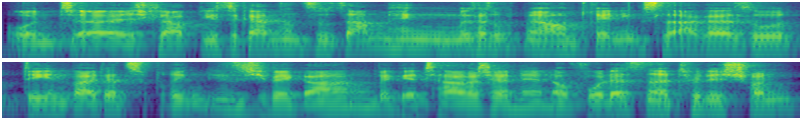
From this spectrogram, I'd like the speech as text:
Und äh, ich glaube, diese ganzen Zusammenhänge versucht man auch im Trainingslager so denen weiterzubringen, die sich vegan und vegetarisch ernähren. Obwohl das natürlich schon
